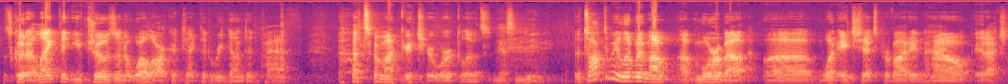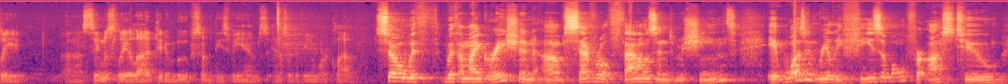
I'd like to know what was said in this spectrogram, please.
That's good. I like that you've chosen a well-architected, redundant path to migrate your workloads. Yes, indeed. Talk to me a little bit uh, more about uh, what HCX provided and how it actually uh, seamlessly allowed you to move some of these VMs into the VMware cloud? So with, with a migration of several thousand machines, it wasn't really feasible for us to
